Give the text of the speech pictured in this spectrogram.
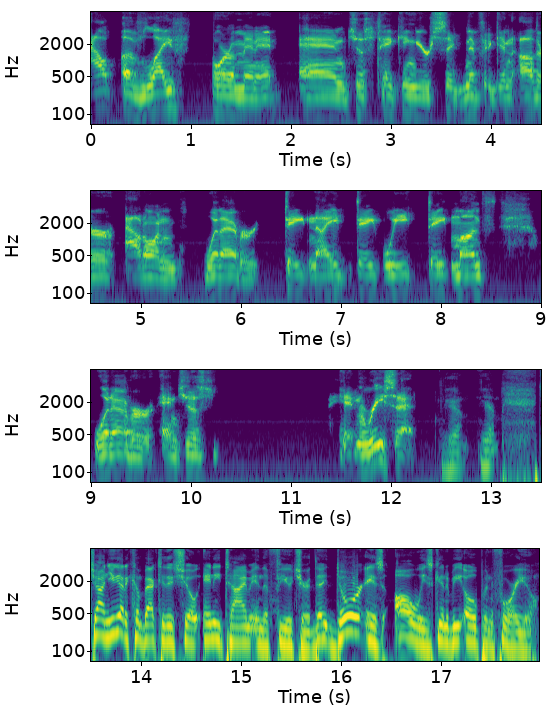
out of life for a minute and just taking your significant other out on whatever date night, date week, date month, whatever, and just hit and reset. Yeah, yeah. John, you got to come back to this show anytime in the future. The door is always going to be open for you.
